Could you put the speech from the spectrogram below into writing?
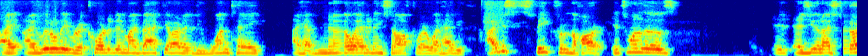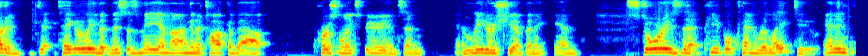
I, I literally recorded in my backyard. I do one take. I have no editing software, what have you. I just speak from the heart. It's one of those, as you and I started, take it or leave it. This is me, and I'm going to talk about personal experience and, and leadership and, and stories that people can relate to. And in,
